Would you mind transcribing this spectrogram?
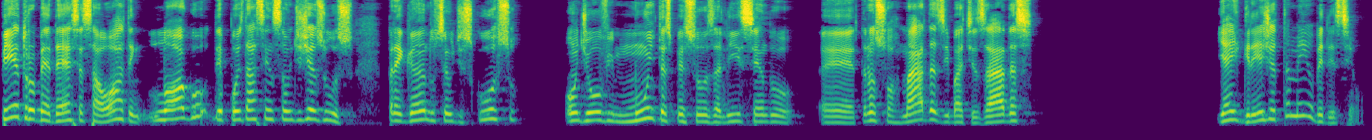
Pedro obedece essa ordem logo depois da ascensão de Jesus, pregando o seu discurso, onde houve muitas pessoas ali sendo é, transformadas e batizadas. E a igreja também obedeceu.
